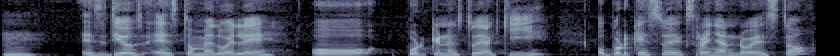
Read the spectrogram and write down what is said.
Mm. Es Dios, esto me duele, o ¿por qué no estoy aquí? ¿O por qué estoy extrañando esto?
